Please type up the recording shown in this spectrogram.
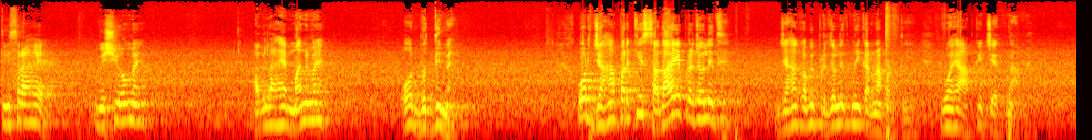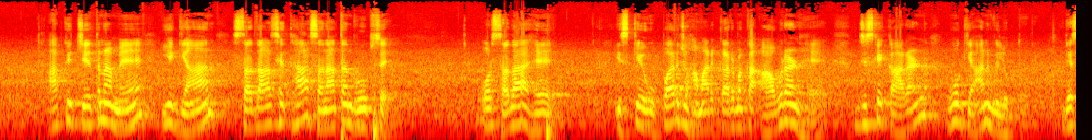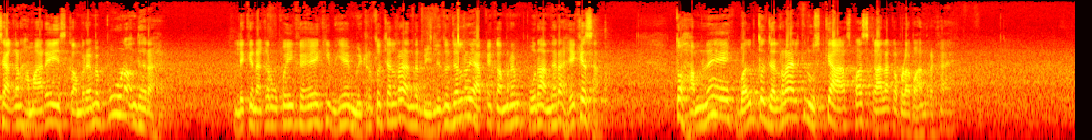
तीसरा है विषयों में। अगला है मन में और बुद्धि में। और जहाँ पर कि सदा ये प्रज्वलित है, जहाँ कभी प्रज्वलित नहीं करना पड़ती है, वो है आपकी चेतना में। आपकी चेतना में ये ज्ञान सदा से था, सनातन रूप से। और सदा है, इसके ऊपर जो हमारे कर्म का आवरण है जिसके कारण वो ज्ञान विलुप्त हो गया। जैसे अगर हमारे इस कमरे में पूर्ण अंधेरा है, लेकिन अगर वो कोई कहे कि भैया मीटर तो चल रहा है, अंदर बिजली तो जल रही है, आपके कमरे में पूरा अंधेरा है कैसा तो हमने एक बल्ब तो जल रहा है, लेकिन उसके आसपास काला कपड़ा बाँध रखा है।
